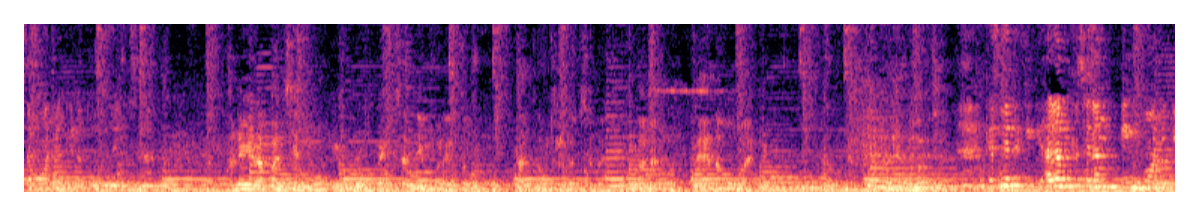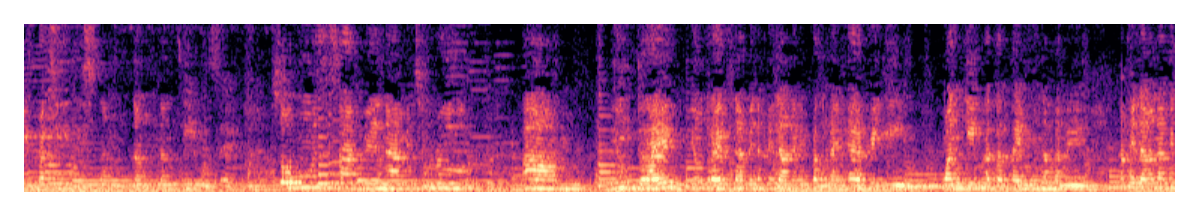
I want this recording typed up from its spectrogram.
sa kung ano ang tinuturo nila sa akin. Ano yung napansin mong improvement sa masasabi namin siguro um, yung drive, yung drive namin na kailangan namin patunayan every game, one game at a time muna kami, na kailangan namin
